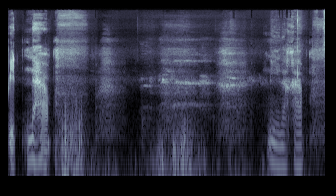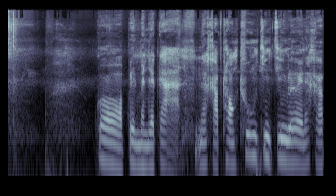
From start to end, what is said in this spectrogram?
ปิดนะครับ นี่นะครับ ก็เป็นบรรยากาศนะครับ ท้องทุ่งจริง ๆ เลยนะครับ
